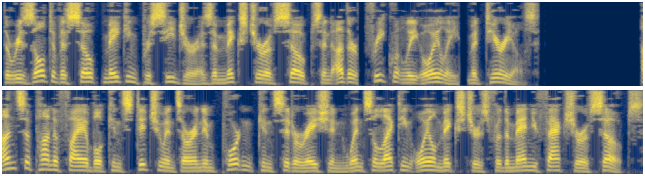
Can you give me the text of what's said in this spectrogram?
the result of a soap-making procedure is a mixture of soaps and other, frequently oily, materials. Unsaponifiable constituents are an important consideration when selecting oil mixtures for the manufacture of soaps.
